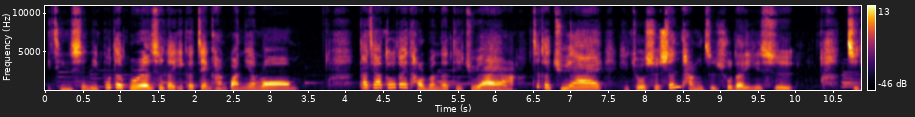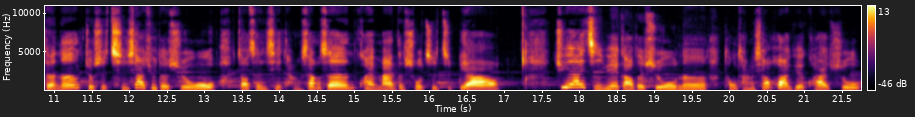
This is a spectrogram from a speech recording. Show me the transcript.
已经是你不得不认识的一个健康观念喽。大家都在讨论的 DGI 啊，这个 GI 也就是升糖指数的意思。指的呢，就是吃下去的食物造成血糖上升快慢的数值指标。GI 值越高的食物呢，通常消化越快速，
